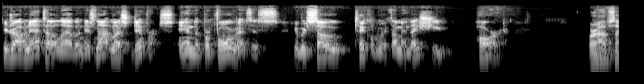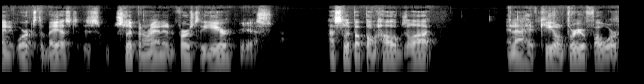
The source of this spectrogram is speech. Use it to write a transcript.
You're dropping that to 11. It's not much difference. And the performance is, you'll be so tickled with. I mean, they shoot hard. Where I've seen it works the best is slipping around in the first of the year. Yes. I slip up on hogs a lot, and I have killed three or four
